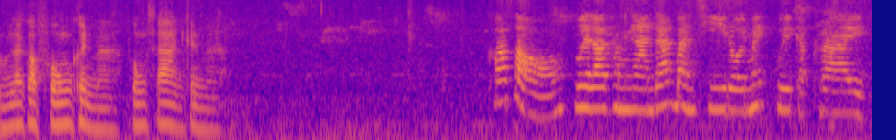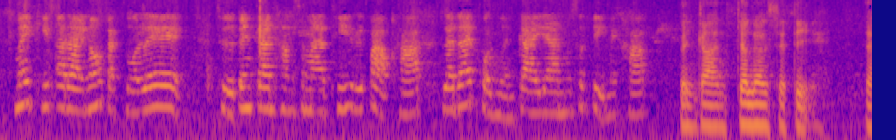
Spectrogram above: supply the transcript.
มณ์แล้วก็ฟุ้งขึ้นมา ฟุ้งซ่านขึ้นมา ข้อสองเวลาทำงานด้านบัญชีโดยไม่คุยกับใคร ไม่คิดอะไรนอกจากตัวเลข ถือเป็นการทำสมาธิหรือเปล่าครับ และได้ผลเหมือนกายานุสติไหมครับ เป็นการเจริญสติ แต่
